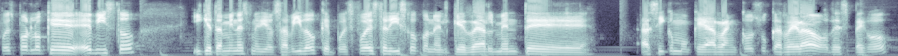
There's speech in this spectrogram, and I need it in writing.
Pues por lo que he visto, y que también es medio sabido que pues fue este disco con el que realmente así como que arrancó su carrera o despegó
